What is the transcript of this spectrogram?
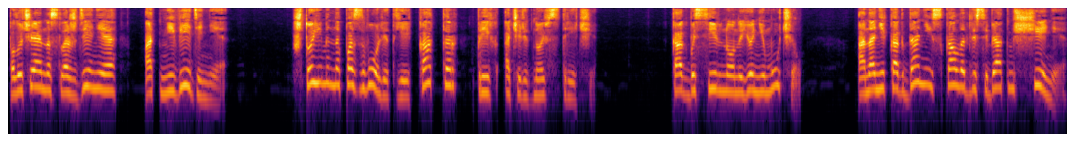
получая наслаждение от неведения, что именно позволит ей Каттер при их очередной встрече. Как бы сильно он ее не мучил, она никогда не искала для себя отмщения,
